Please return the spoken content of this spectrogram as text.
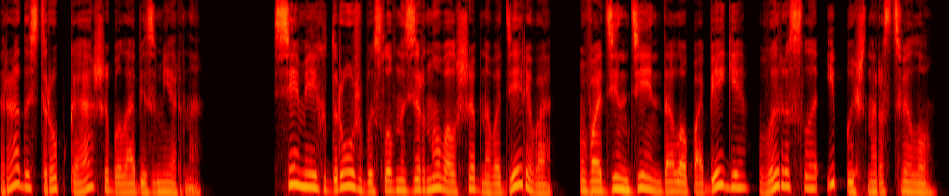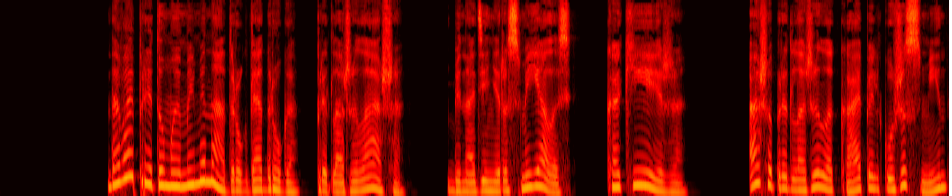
Радость робкой Аши была безмерна. Семя их дружбы, словно зерно волшебного дерева, в один день дало побеги, выросло и пышно расцвело. «Давай придумаем имена друг для друга», — предложила Аша. Бенадини рассмеялась. «Какие же?» Аша предложила капельку, жасмин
